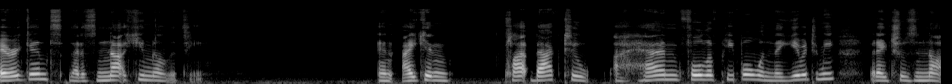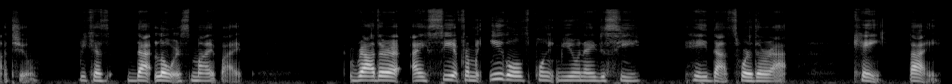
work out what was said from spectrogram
arrogance. That is not humility. And I can clap back to a handful of people when they give it to me, but I choose not to because that lowers my vibe. Rather, I see it from an eagle's point of view and I just see, hey, that's where they're at. Okay, bye.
